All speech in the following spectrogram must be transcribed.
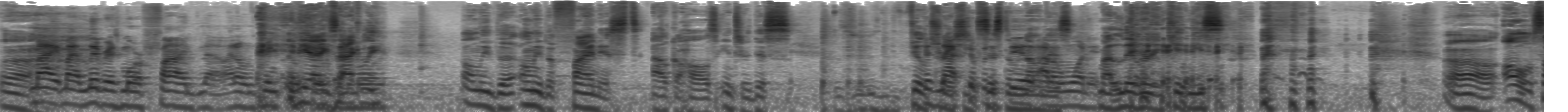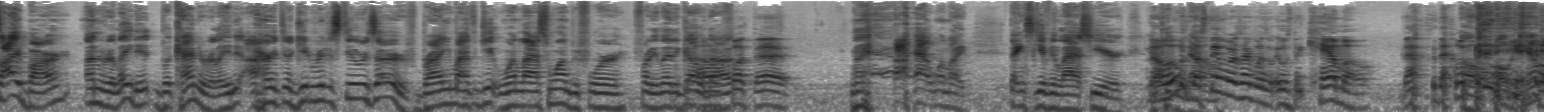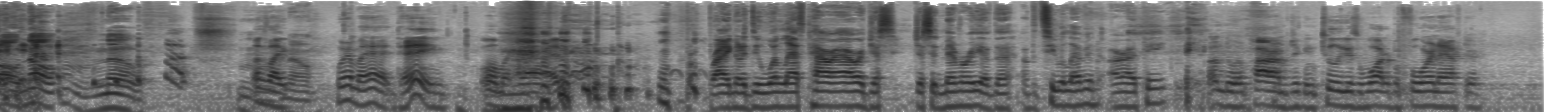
Uh, My my liver is more refined now. I don't drink. yeah, exactly. anymore. Only the only the finest alcohols enter this If it's not filtration system distilled, known I don't as want it. my liver and kidneys. Oh, oh, sidebar, unrelated but kind of related. I heard they're getting rid of Steel Reserve. Brian, you might have to get one last one before before they let it go. Oh, dog. fuck that. I had one like Thanksgiving last year. No, it was the. Steel Reserve was it was the camo. That that was. Oh, oh, yeah, oh no, Mm, no. I was like, no. where am I at? Dang. Oh my god. Brian gonna do one last power hour just just in memory of the of the two eleven R.I.P. If I'm doing power. I'm drinking two liters of water before and after.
